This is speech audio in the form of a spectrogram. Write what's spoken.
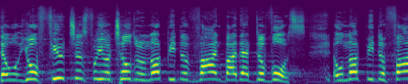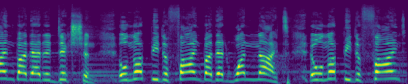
That will, your futures for your children will not be defined by that divorce. It will not be defined by that addiction. It will not be defined by that one night. It will not be defined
